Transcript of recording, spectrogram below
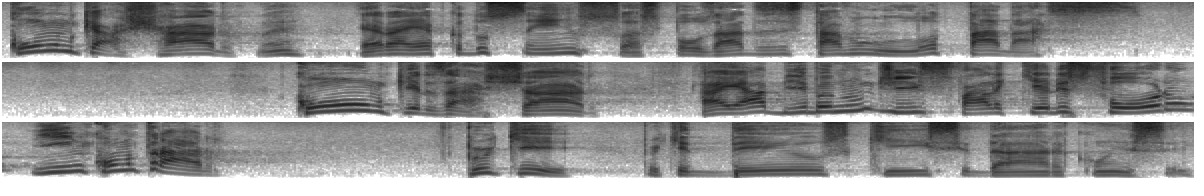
Como que acharam, né? Era a época do censo, as pousadas estavam lotadas. Como que eles acharam? Aí a Bíblia não diz, fala que eles foram e encontraram. Por quê? Porque Deus quis se dar a conhecer.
